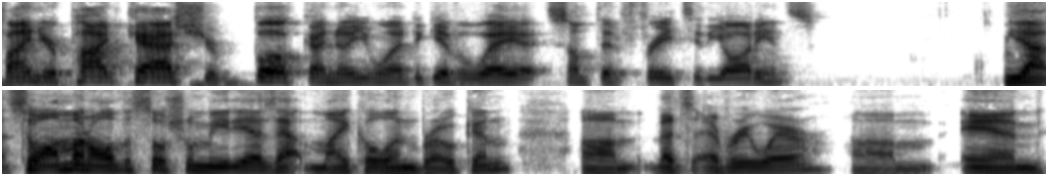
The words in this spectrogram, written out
find your podcast, your book? I know you wanted to give away something free to the audience. Yeah, so I'm on all the social medias at Michael Unbroken. Um, that's everywhere. Um, and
